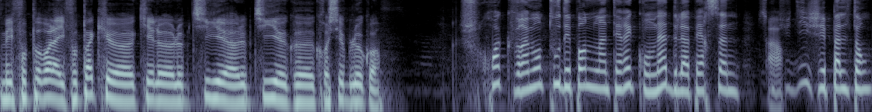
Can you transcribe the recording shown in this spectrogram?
Mais il faut pas, voilà, il faut pas que- qu'il y ait le, le petit, le petit crochet bleu, quoi. Je crois que vraiment tout dépend de l'intérêt qu'on a de la personne. Parce que tu dis j'ai pas le temps.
